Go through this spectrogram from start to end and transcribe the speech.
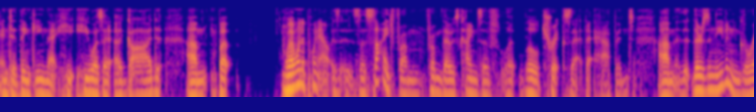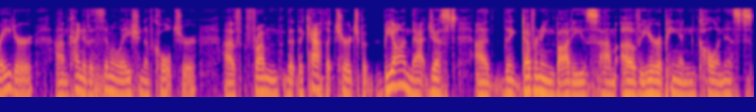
into thinking that he he was a, a god. but what I want to point out is, is, aside from from those kinds of little tricks that that happened, um, th- there's an even greater um, kind of assimilation of culture uh, from the, the Catholic Church, but beyond that, just uh, the governing bodies um, of European colonists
